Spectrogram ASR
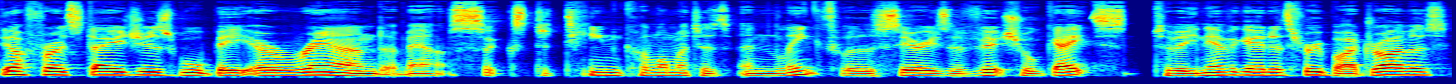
The off road stages will be around about 6 to 10 kilometres in length with a series of virtual gates to be navigated through by drivers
